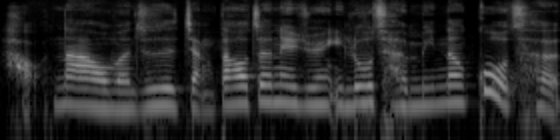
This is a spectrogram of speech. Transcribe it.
好，那我们就是讲到郑丽君一路成名的过程，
